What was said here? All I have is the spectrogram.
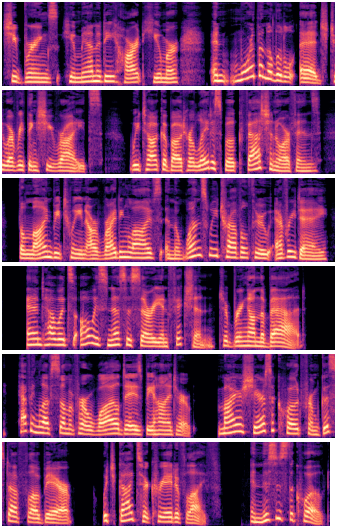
She brings humanity, heart, humor, and more than a little edge to everything she writes. We talk about her latest book, Fashion Orphans, the line between our writing lives and the ones we travel through every day, and how it's always necessary in fiction to bring on the bad. Having left some of her wild days behind her, Meyer shares a quote from Gustave Flaubert, which guides her creative life. And this is the quote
